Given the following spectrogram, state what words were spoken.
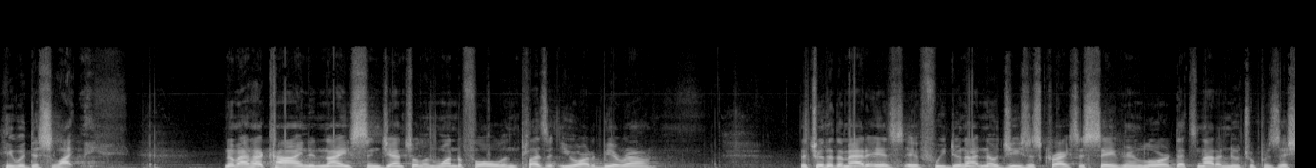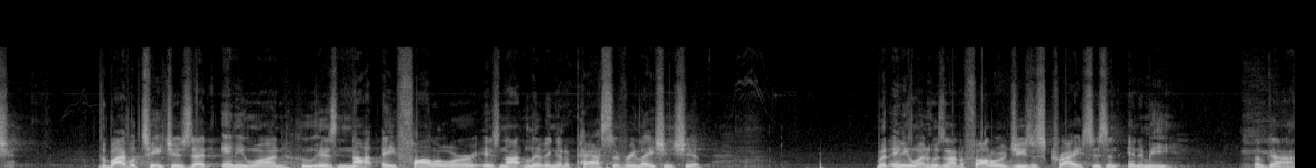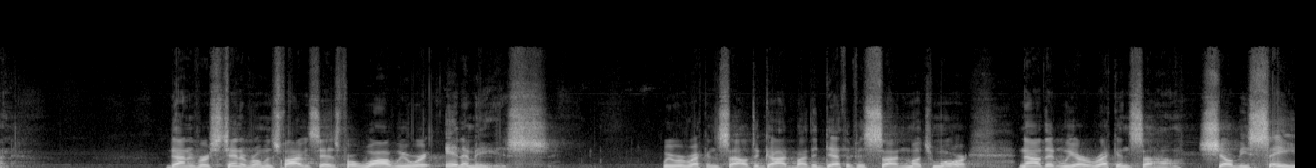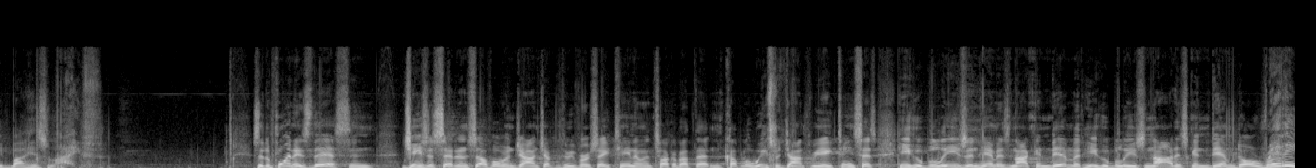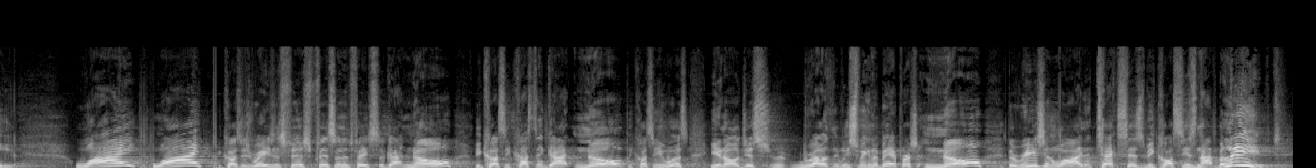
he would dislike me. No matter how kind and nice and gentle and wonderful and pleasant you are to be around, the truth of the matter is, if we do not know Jesus Christ as Savior and Lord, that's not a neutral position. The Bible teaches that anyone who is not a follower is not living in a passive relationship but anyone who is not a follower of Jesus Christ is an enemy of God. Down in verse 10 of Romans 5, it says, For while we were enemies, we were reconciled to God by the death of his Son. Much more, now that we are reconciled, shall be saved by his life. So the point is this, and Jesus said it himself over in John chapter 3, verse 18. I'm going to talk about that in a couple of weeks, but John 3 18 says, He who believes in him is not condemned, but he who believes not is condemned already. Why? Why? Because he raised his fist, fist in the face of God? No. Because he cussed at God? No. Because he was, you know, just relatively speaking, a bad person? No. The reason why, the text says, because he has not believed.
